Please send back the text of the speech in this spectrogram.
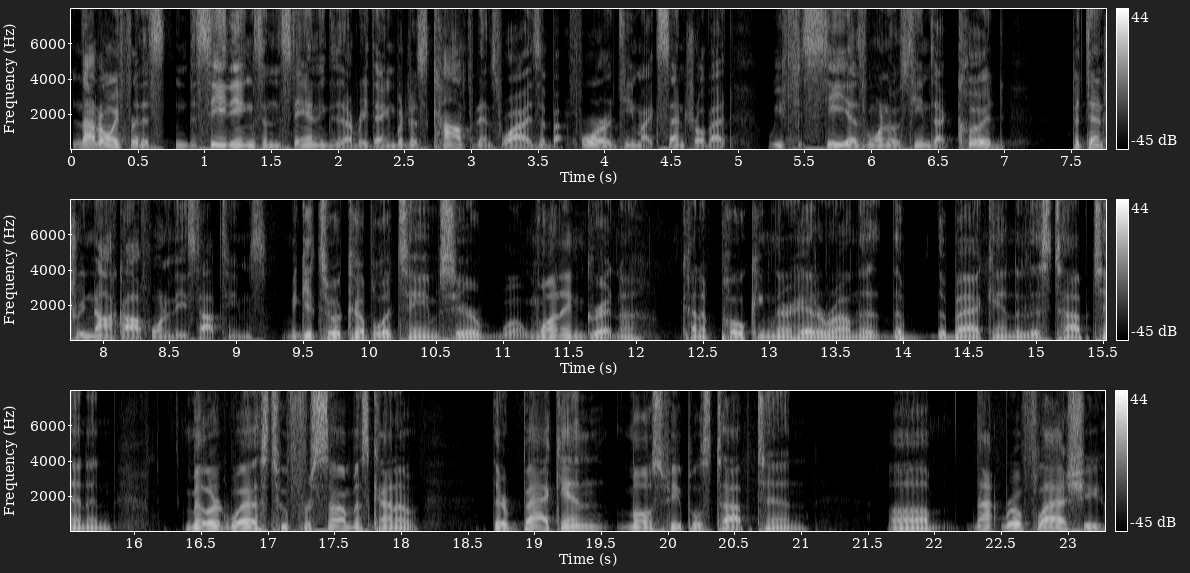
not only for the, the seedings and the standings and everything, but just confidence wise about for a team like Central that we f- see as one of those teams that could potentially knock off one of these top teams. Let me get to a couple of teams here. One in Gretna, kind of poking their head around the, the, the back end of this top 10. And Millard West, who for some is kind of, they're back in most people's top 10. Um, not real flashy.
